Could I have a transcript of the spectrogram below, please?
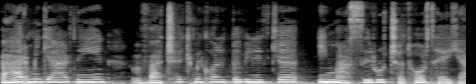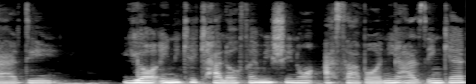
برمیگردین و چک می‌کنید ببینید که این مسیر رو چطور طی کردین یا اینی که کلافه میشین و عصبانی از اینکه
